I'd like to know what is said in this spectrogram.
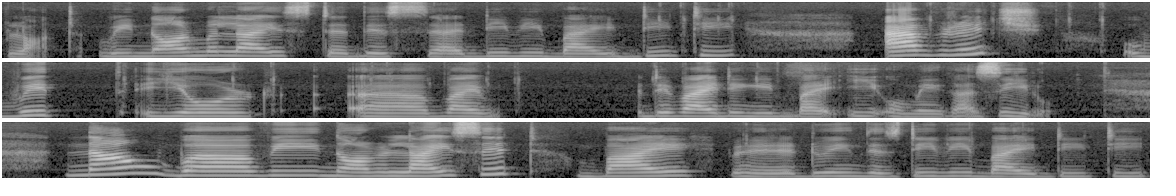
plot. We normalized uh, this uh, dV by dt average with your uh, by dividing it by E omega 0. Now, uh, we normalize it by uh, doing this dV by dt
